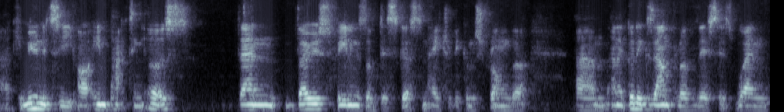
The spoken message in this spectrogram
uh, community are impacting us, then those feelings of disgust and hatred become stronger. Um, and a good example of this is when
